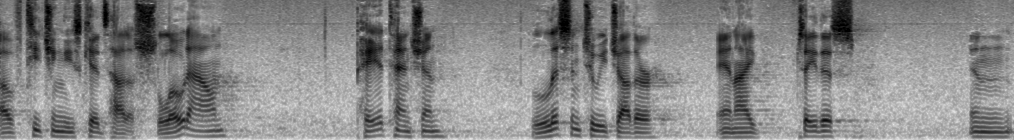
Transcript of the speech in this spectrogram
of teaching these kids how to slow down, pay attention, listen to each other, and I say this in,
